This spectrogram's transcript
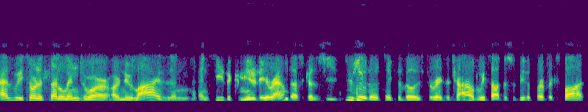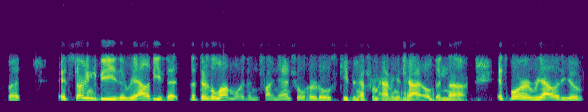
as we sort of settle into our, our new lives and, and see the community around us, because you, you hear that it takes a village to raise a child, we thought this would be the perfect spot. But it's starting to be the reality that, that there's a lot more than financial hurdles keeping us from having a child. And uh, it's more a reality of,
